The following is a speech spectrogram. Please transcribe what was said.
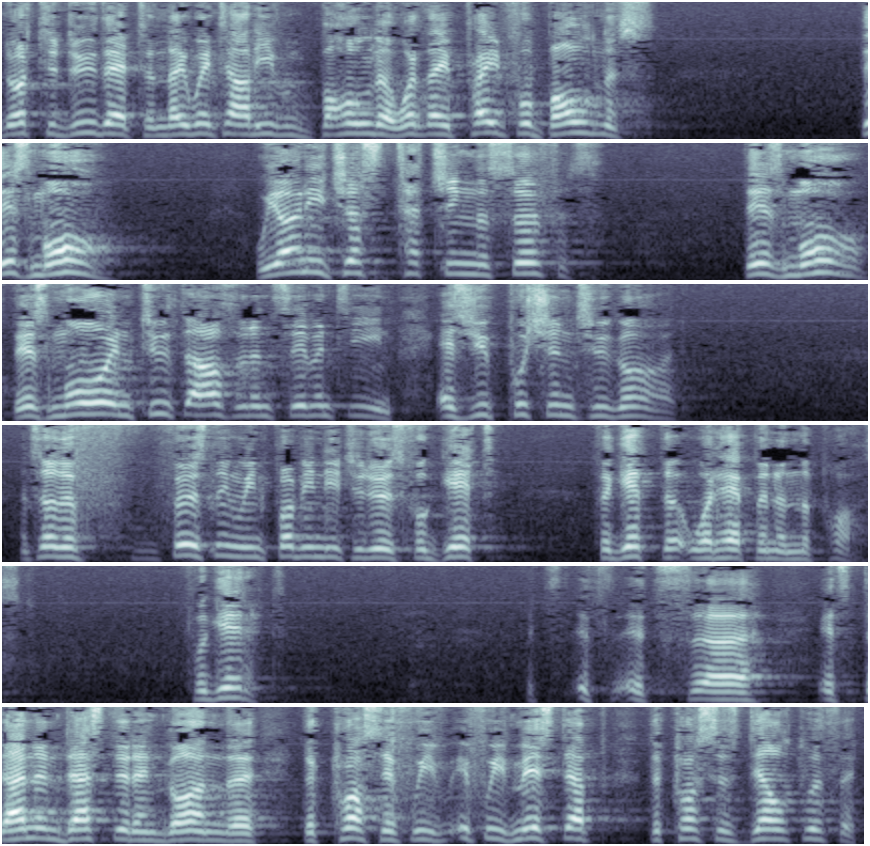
not to do that. And they went out even bolder. What they prayed for boldness. There's more. We're only just touching the surface. There's more. There's more in 2017 as you push into God. And so the f- first thing we probably need to do is forget, forget the, what happened in the past. Forget it. It's, it's, uh, it's done and dusted and gone. The, the cross, if we've, if we've messed up, the cross has dealt with it.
